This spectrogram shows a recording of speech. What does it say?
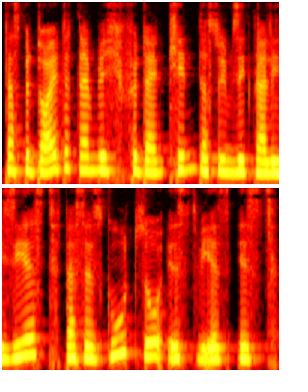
Das bedeutet nämlich für dein Kind, dass du ihm signalisierst, dass es gut so ist, wie es ist.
